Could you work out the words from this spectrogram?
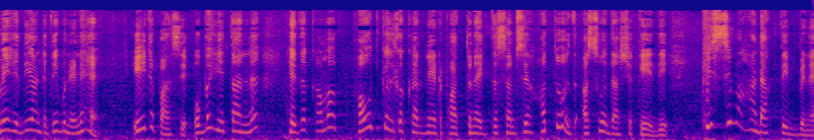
මේ හෙදියන්ට තිබුණ නැහැ. ඊට පස්සේ ඔබ හිතන්න හෙදකම පෞද්ගල්ක කරණයට පත්වන එක්ද සම්සේ හතුව අසුව දශකයේදී. කිසිම හඩක් තිබෙන.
